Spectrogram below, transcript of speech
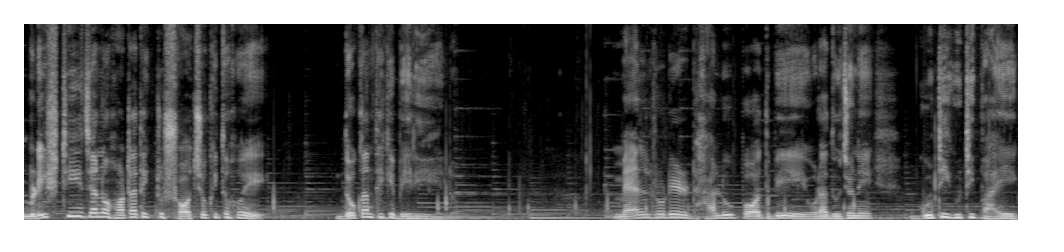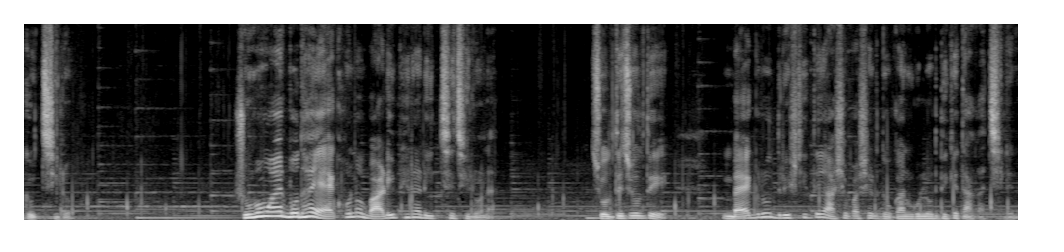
বৃষ্টি যেন হঠাৎ একটু সচকিত হয়ে দোকান থেকে বেরিয়ে এলো। ম্যাল রোডের ঢালু পথ বেয়ে ওরা দুজনে গুটি গুটি পায়ে এগুচ্ছিল। শুভময়ের বোধহয় এখনও বাড়ি ফেরার ইচ্ছে ছিল না। চলতে চলতে ব্যাগ্র দৃষ্টিতে আশেপাশের দোকানগুলোর দিকে তাকাচ্ছিলেন।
